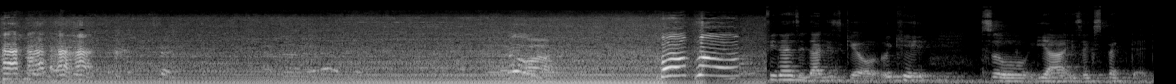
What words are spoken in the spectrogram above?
Boom, boom. Phyna is the daddy's girl, okay? So yeah, it's expected.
